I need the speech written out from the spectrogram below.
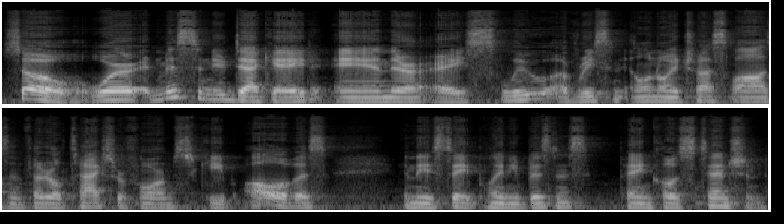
So, we're amidst a new decade, and there are a slew of recent Illinois trust laws and federal tax reforms to keep all of us in the estate planning business paying close attention.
